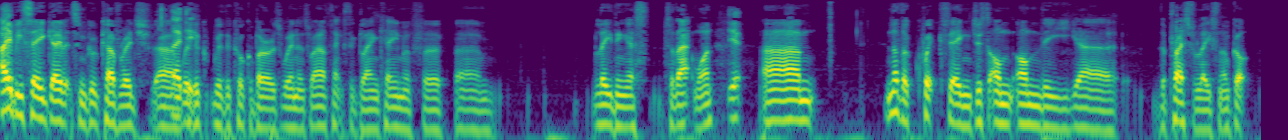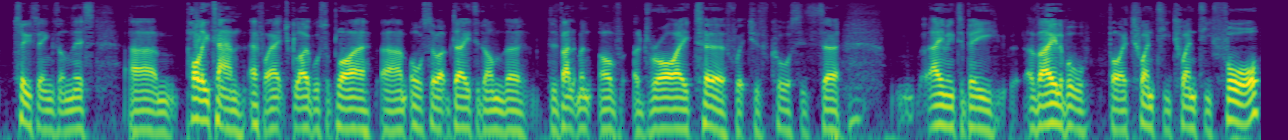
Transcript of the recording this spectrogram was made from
ABC gave it some good coverage uh, with did. the, with the Kookaburras win as well. Thanks to Glenn Keemer for um, leading us to that one. Yep. Um, another quick thing, just on on the uh, the press release, and I've got two things on this. Um, Polytan, FIH global supplier, um, also updated on the development of a dry turf, which of course is uh, aiming to be available by 2024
